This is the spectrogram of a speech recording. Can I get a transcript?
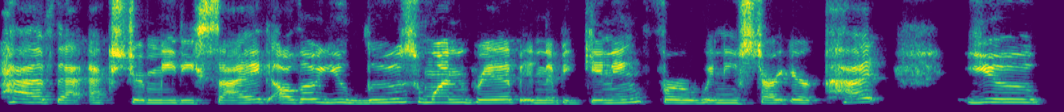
have that extra meaty side. Although you lose one rib in the beginning for when you start your cut, you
